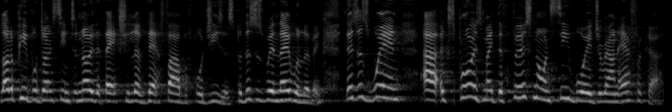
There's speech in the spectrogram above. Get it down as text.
A lot of people don't seem to know that they actually lived that far before Jesus, but this is when they were living. This is when uh, explorers made the first known sea voyage around Africa.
